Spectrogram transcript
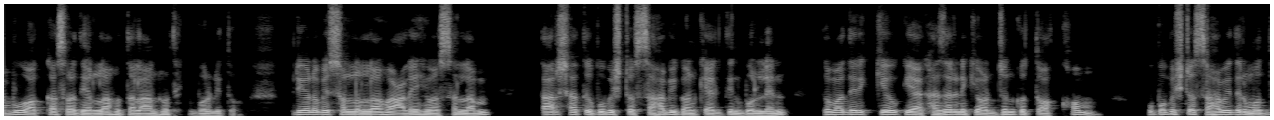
আবু আক্কাস রদি আল্লাহ তালাহ থেকে বর্ণিত। প্রিয় নবী সাল্লাহ আলহি ওয়াসাল্লাম তার সাথে উপবিষ্ট সাহাবিগণকে একদিন বললেন, তোমাদের কেউ কি এক হাজার নাকি অর্জন করতে অক্ষম? উপবিষ্ট সাহাবিদের মধ্য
